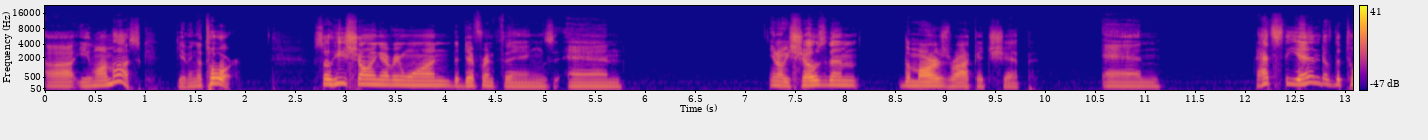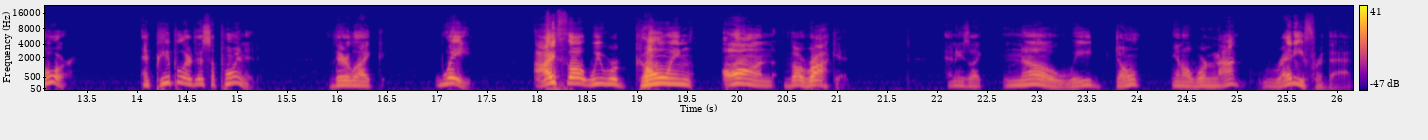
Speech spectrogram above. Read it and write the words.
uh, Elon Musk giving a tour. So he's showing everyone the different things, and you know he shows them the Mars rocket ship, and that's the end of the tour. And people are disappointed. They're like, "Wait, I thought we were going on the rocket." And he's like, "No, we don't. You know, we're not ready for that."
